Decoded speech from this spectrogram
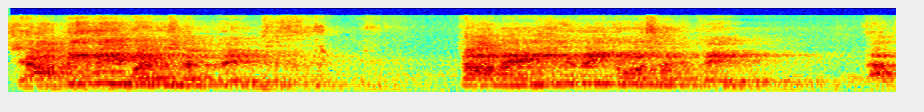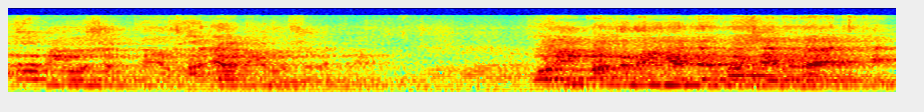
چابی نہیں بن سکتے تابعین نہیں ہو سکتے داتا بھی ہو سکتے ہیں خواجہ بھی ہو سکتے ہیں کوئی بند نہیں ہے دروازے ولایت کے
